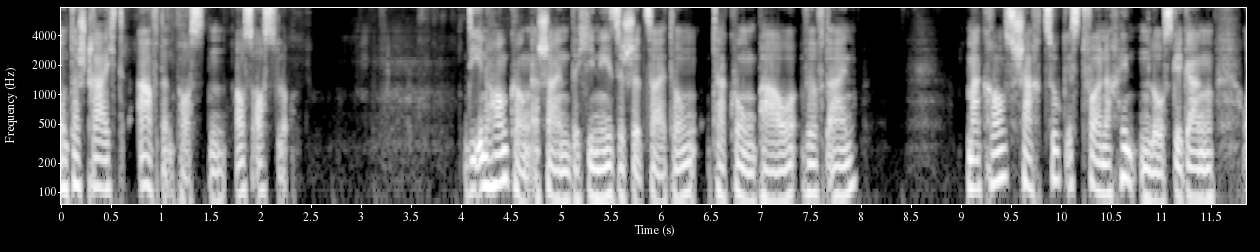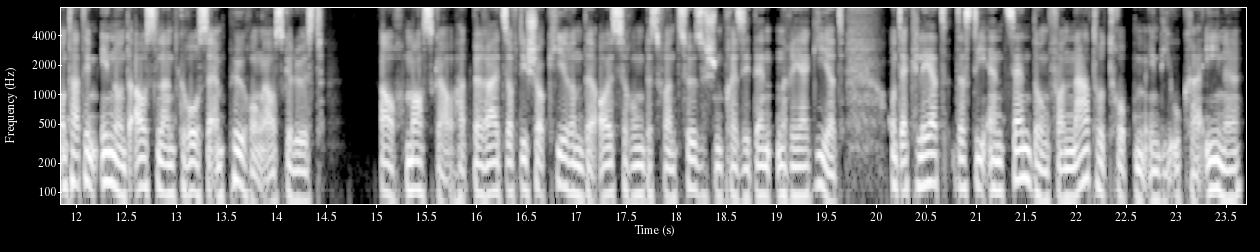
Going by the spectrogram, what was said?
unterstreicht Aftenposten aus Oslo. Die in Hongkong erscheinende chinesische Zeitung Takung Pao wirft ein, Macrons Schachzug ist voll nach hinten losgegangen und hat im In- und Ausland große Empörung ausgelöst. Auch Moskau hat bereits auf die schockierende Äußerung des französischen Präsidenten reagiert und erklärt, dass die Entsendung von NATO-Truppen in die Ukraine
